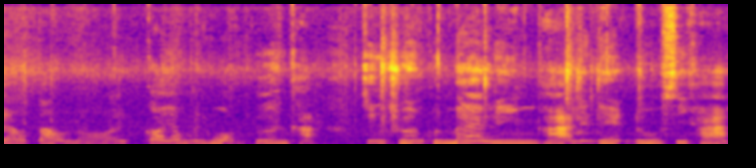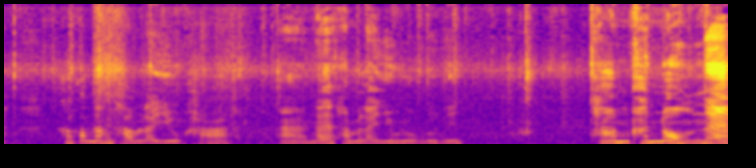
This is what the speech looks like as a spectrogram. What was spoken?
จ้าเต่าน้อยก็ยังเป็นห่วงเพื่อนค่ะ จึงชวนคุณแม่ลิงค่ะ เด็กๆดูสิคะเขากำลังทำอะไรอยู่คะอ่าน่าจะทำอะไรอยู่ลูกดูดิ ทำขนมแน่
